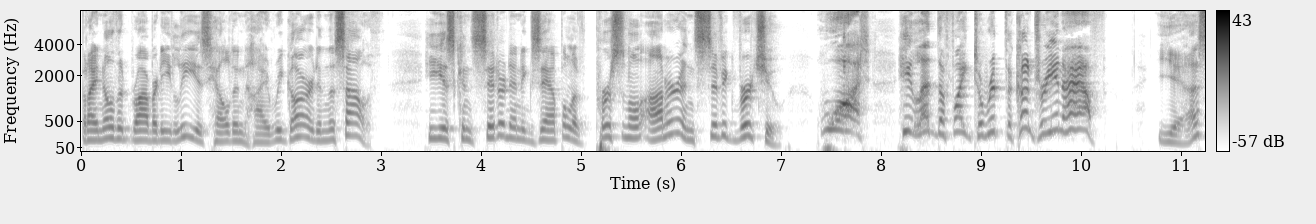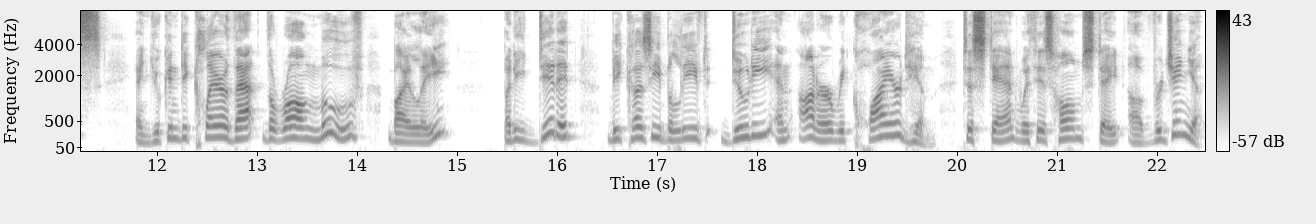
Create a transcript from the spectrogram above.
but I know that Robert E. Lee is held in high regard in the South. He is considered an example of personal honor and civic virtue. What? He led the fight to rip the country in half. Yes, and you can declare that the wrong move by Lee, but he did it because he believed duty and honor required him to stand with his home state of Virginia.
